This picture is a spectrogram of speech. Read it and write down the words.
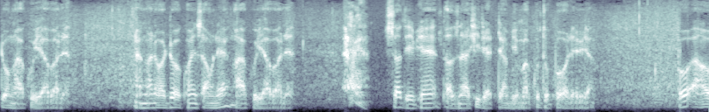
တွန်း၅ခုရပါတယ်နိုင်ငံတော်အတွက်ခွင့်ဆောင်တယ်၅ခုရပါတယ်စသည်ဖြင့်သာသနာရှိတဲ့တံပြေမှာကုသပေါ်တယ်ဗျဘောအံဩ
